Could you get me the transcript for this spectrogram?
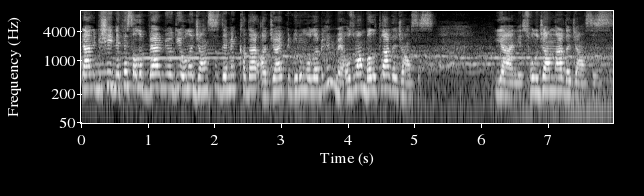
Yani bir şey nefes alıp vermiyor diye ona cansız demek kadar acayip bir durum olabilir mi? O zaman balıklar da cansız. Yani solucanlar da cansız.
